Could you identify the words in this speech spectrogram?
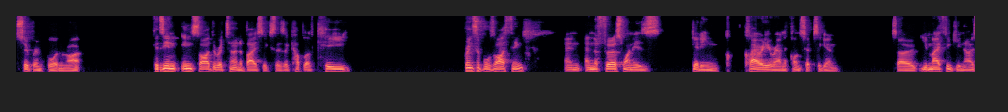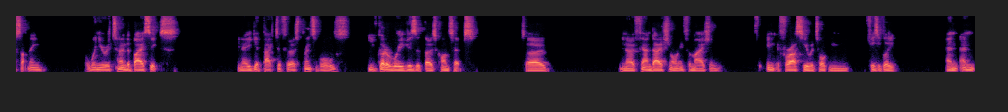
Super important, right? Because in inside the return to basics, there's a couple of key principles I think and and the first one is getting clarity around the concepts again. So you may think you know something, but when you return to basics, you know you get back to first principles. You've got to revisit those concepts. So, you know, foundational information. In, for us here, we're talking physically, and and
